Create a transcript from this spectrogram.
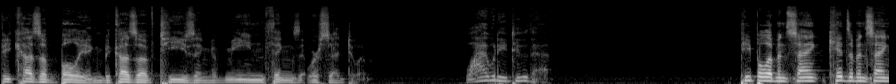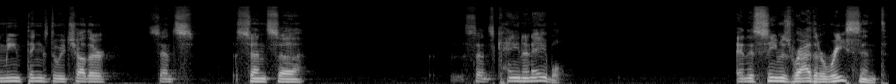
because of bullying, because of teasing, of mean things that were said to him? Why would he do that? people have been saying kids have been saying mean things to each other since since uh, since Cain and Abel. And this seems rather recent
